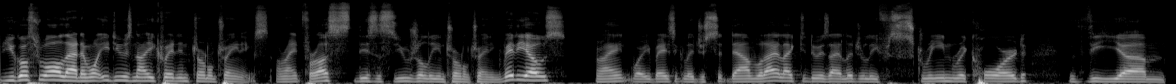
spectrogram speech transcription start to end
you go through all that, and what you do is now you create internal trainings. All right, for us, this is usually internal training videos, right, where you basically just sit down. What I like to do is I literally screen record the um,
